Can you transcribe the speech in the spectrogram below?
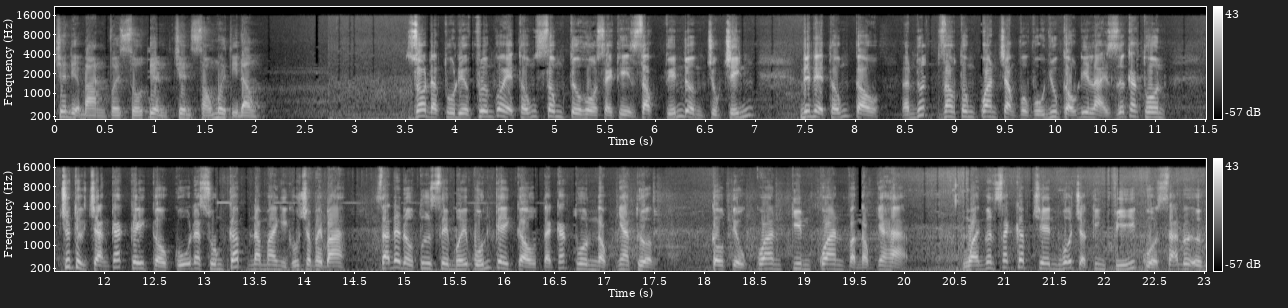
trên địa bàn với số tiền trên 60 tỷ đồng. Do đặc thù địa phương có hệ thống sông từ Hồ Sài Thị dọc tuyến đường trục chính, nên hệ thống cầu là nút giao thông quan trọng phục vụ nhu cầu đi lại giữa các thôn. Trước thực trạng các cây cầu cũ đã xuống cấp năm 2023, xã đã đầu tư xây mới 4 cây cầu tại các thôn Ngọc Nha Thượng, cầu Tiểu Quan, Kim Quan và Ngọc Nha Hạ. Ngoài ngân sách cấp trên hỗ trợ kinh phí của xã đối ứng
